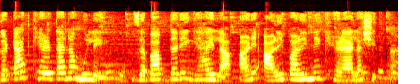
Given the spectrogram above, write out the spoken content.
गटात खेळताना मुले जबाबदारी घ्यायला आणि आळीपाळीने खेळायला शिकतात.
